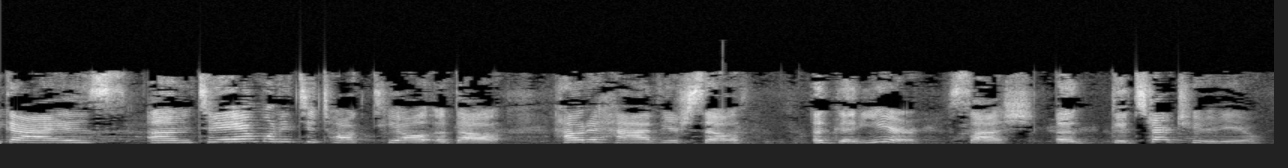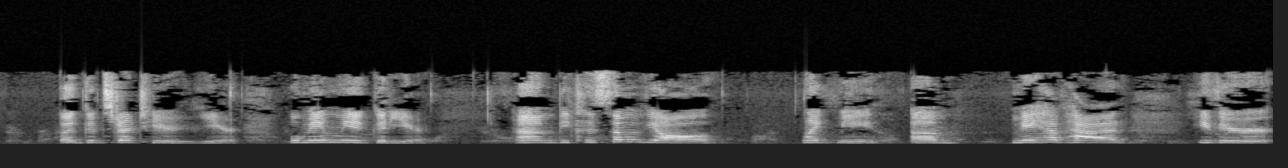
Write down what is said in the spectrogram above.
Hey guys, um, today I wanted to talk to y'all about how to have yourself a good year slash a good start to your year, a good start to your year. Well, mainly a good year, um, because some of y'all, like me, um, may have had either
